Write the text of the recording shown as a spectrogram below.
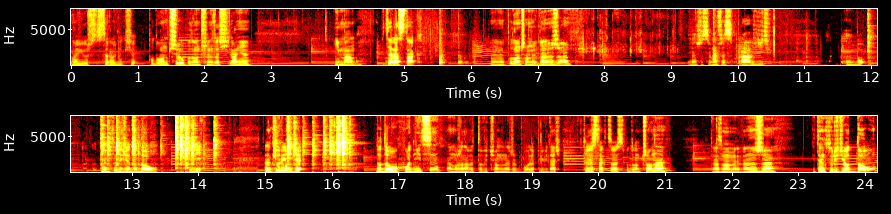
No i już sterownik się podłączył, podłączyłem zasilanie i mamy. I teraz tak, e, podłączamy węże. Ja jeszcze sobie muszę sprawdzić, bo ten, który idzie do dołu, czyli ten, który idzie do dołu chłodnicy, a może nawet to wyciągnę, żeby było lepiej widać. Tu jest tak, co jest podłączone. Teraz mamy węże. I ten, który idzie od dołu,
